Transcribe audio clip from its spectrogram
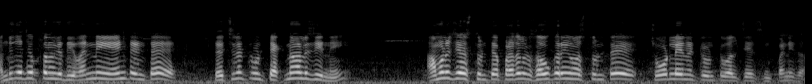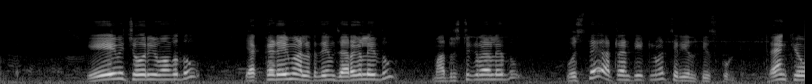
అందుకే చెప్తున్నాను కదా ఇవన్నీ ఏంటంటే తెచ్చినటువంటి టెక్నాలజీని అమలు చేస్తుంటే ప్రజలకు సౌకర్యం వస్తుంటే చూడలేనటువంటి వాళ్ళు చేసిన పని ఇదంతా. ఏమి చోరీ అవ్వదు ఎక్కడేమి అలాంటిదేమి జరగలేదు మా దృష్టికి రాలేదు. వస్తే అట్లాంటి వీటి మీద చర్యలు తీసుకుంటాం. థ్యాంక్ యూ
